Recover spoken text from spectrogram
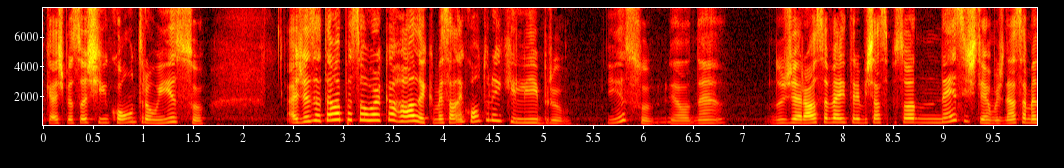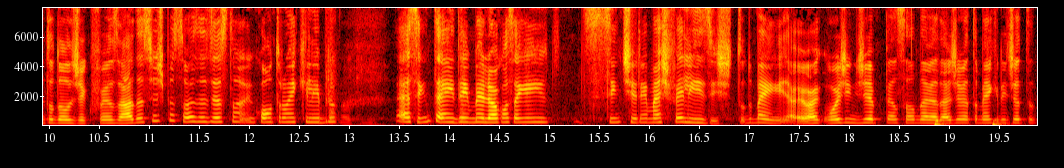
que as pessoas que encontram isso... Às vezes até uma pessoa workaholic, mas se ela encontra um equilíbrio, isso, ela, né? No geral, você vai entrevistar essa pessoa nesses termos, nessa metodologia que foi usada, essas pessoas às vezes encontram um equilíbrio, é, se entendem melhor, conseguem se sentirem mais felizes. Tudo bem. Eu, hoje em dia, pensando na verdade, eu também acredito,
